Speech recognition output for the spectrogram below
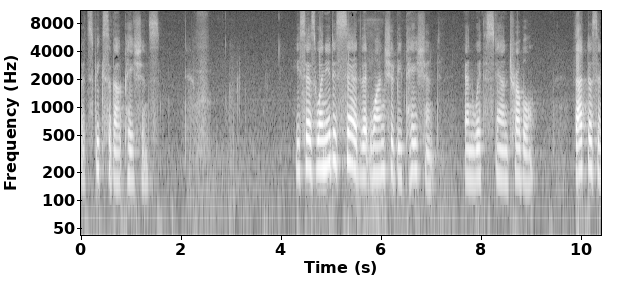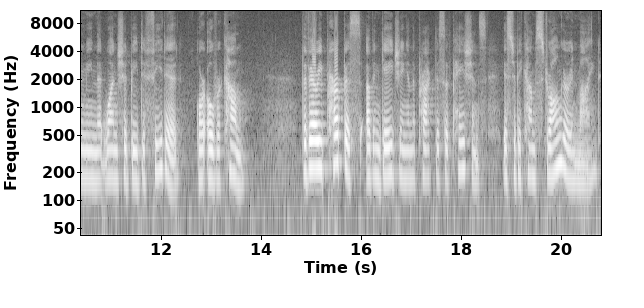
that speaks about patience. He says, When it is said that one should be patient, and withstand trouble. That doesn't mean that one should be defeated or overcome. The very purpose of engaging in the practice of patience is to become stronger in mind,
